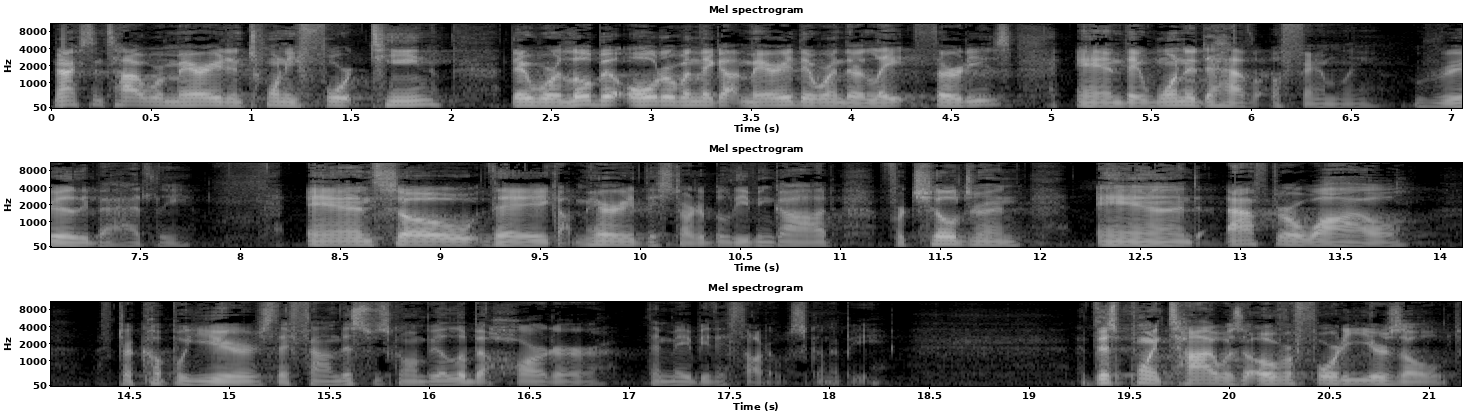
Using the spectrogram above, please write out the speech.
Max and Ty were married in 2014. They were a little bit older when they got married. They were in their late 30s, and they wanted to have a family really badly. And so they got married. They started believing God for children. And after a while, after a couple years, they found this was going to be a little bit harder than maybe they thought it was going to be. At this point, Ty was over 40 years old.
